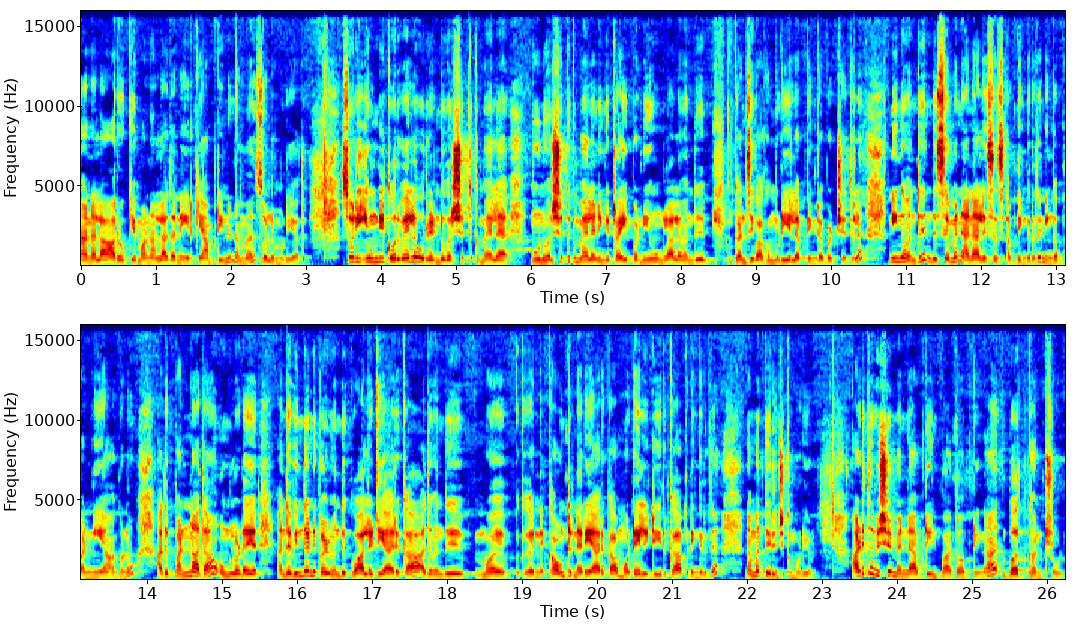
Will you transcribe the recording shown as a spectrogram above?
நான் நல்லா ஆரோக்கியமாக நல்லா தானே இருக்கேன் அப்படின்னு நம்ம சொல்ல முடியாது. ஸோ உங்களுக்கு ஒரு வேளை ஒரு ரெண்டு வருஷத்துக்கு மேலே மூணு வருஷத்துக்கு மேலே நீங்கள் ட்ரை பண்ணியும் உங்களால் வந்து கன்சீவ் ஆக முடியலை அப்படிங்கிற பட்சத்தில் நீங்கள் வந்து இந்த செமன் அனாலிசிஸ் ப்ராசஸ் அப்படிங்கிறத நீங்கள் பண்ணியே ஆகணும். அது பண்ணால் தான் உங்களுடைய அந்த விந்தணுக்கள் வந்து குவாலிட்டியாக இருக்கா? அது வந்து கவுண்ட் நிறையா இருக்கா? மொட்டைலிட்டி இருக்கா? அப்படிங்கிறத நம்ம தெரிஞ்சுக்க முடியும். அடுத்த விஷயம் என்ன அப்படின்னு பார்த்தோம் அப்படின்னா பர்த் கண்ட்ரோல்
